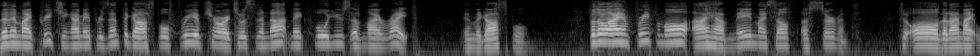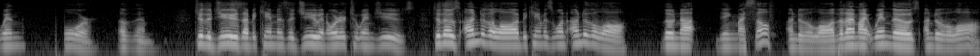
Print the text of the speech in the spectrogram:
That in my preaching I may present the gospel free of charge, so as to not make full use of my right in the gospel. For though I am free from all, I have made myself a servant to all, that I might win more of them. To the Jews, I became as a Jew in order to win Jews. To those under the law, I became as one under the law, though not being myself under the law, that I might win those under the law.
